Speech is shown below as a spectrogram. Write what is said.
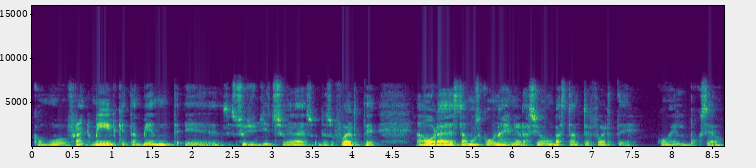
como Frank Mir, que también eh, su jiu-jitsu era de su, de su fuerte. Ahora estamos con una generación bastante fuerte con el boxeo.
